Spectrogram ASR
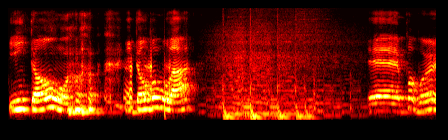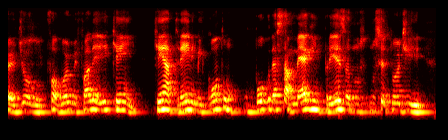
E então, então vamos lá. É, por favor, Diogo, por favor, me fale aí quem, quem a treine, me conta um, um pouco dessa mega empresa no, no setor de,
